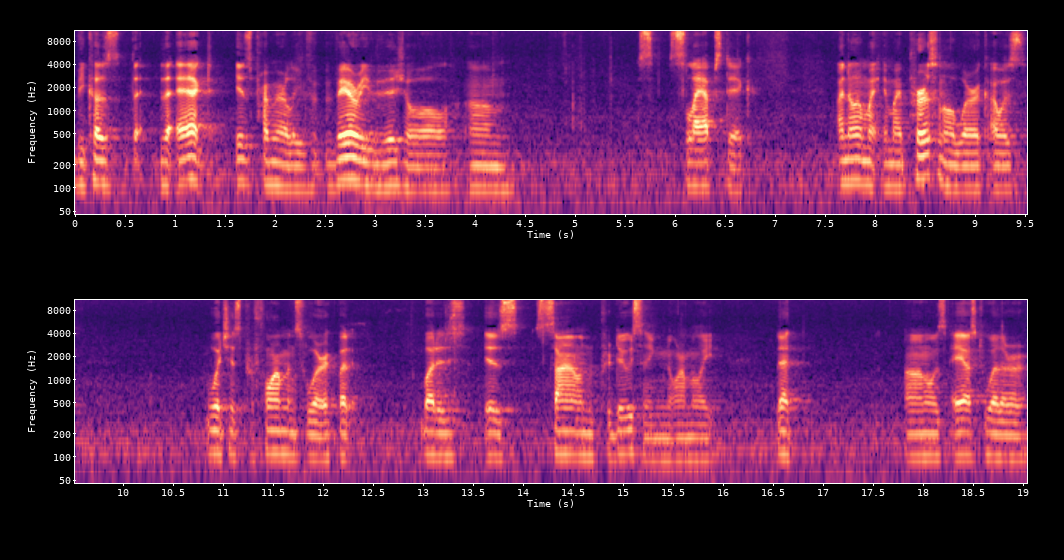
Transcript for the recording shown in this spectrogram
Because the, the act is primarily v- very visual, um, slapstick. I know in my, in my personal work, I was, which is performance work, but, but is, is sound producing normally, that um, I was asked whether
